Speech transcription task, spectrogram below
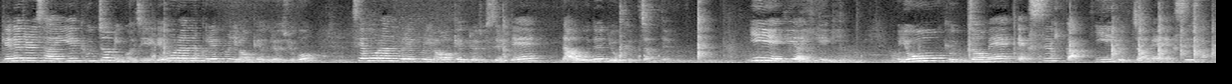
걔네들 사이의 교점인 거지. 네모라는 그래프를 이렇게 그려주고 세모라는 그래프를 이렇게 그려줬을 때 나오는 요 교점들. 이 얘기야, 이 얘기. 그럼 요 교점의 x값, 이 교점의 x좌표.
